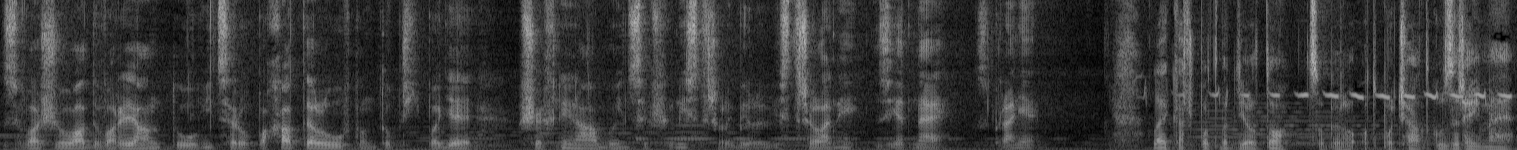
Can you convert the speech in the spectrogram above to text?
zvažovat variantu více pachatelů. V tomto případě všechny nábojnice, všechny střely byly vystřeleny z jedné zbraně. Lékař potvrdil to, co bylo od počátku zřejmé.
